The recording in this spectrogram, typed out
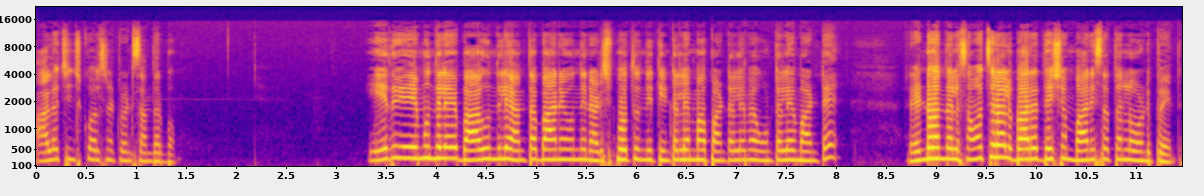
ఆలోచించుకోవాల్సినటువంటి సందర్భం. ఏది ఏముందిలే బాగుందిలే అంతా బాగానే ఉంది నడిచిపోతుంది తింటలేమా పంటలేమా ఉంటలేమా అంటే రెండు వందల సంవత్సరాలు భారతదేశం బానిసత్వంలో ఉండిపోయింది.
